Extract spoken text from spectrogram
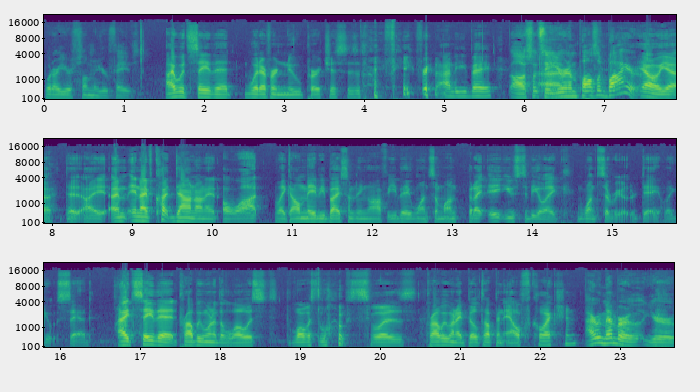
What are your some of your faves? I would say that whatever new purchase is my favorite on eBay. Oh, so, so Uh, you're an impulsive buyer. Oh yeah, that I I'm and I've cut down on it a lot. Like I'll maybe buy something off eBay once a month, but I, it used to be like once every other day. Like it was sad. I'd say that probably one of the lowest lowest lows was probably when I built up an ALF collection. I remember your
